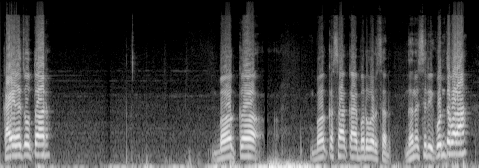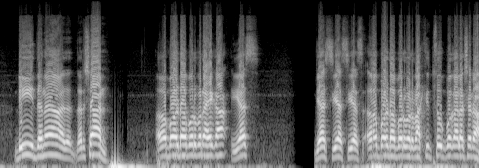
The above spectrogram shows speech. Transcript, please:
काय ह्याचं उत्तर? ब क ब कसा काय? बरोबर सर. धनश्री कोणतं बाळा? डी धन दर्शन. अ ब ड बरोबर आहे का? यस यस येस यस अ ब बरोबर बाकी चूक बघा लक्ष ना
